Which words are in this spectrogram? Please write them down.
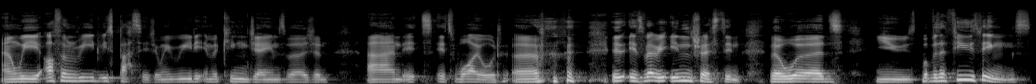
and we often read this passage, and we read it in the King James version, and it's it's wild. Uh, it's very interesting the words used, but there's a few things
